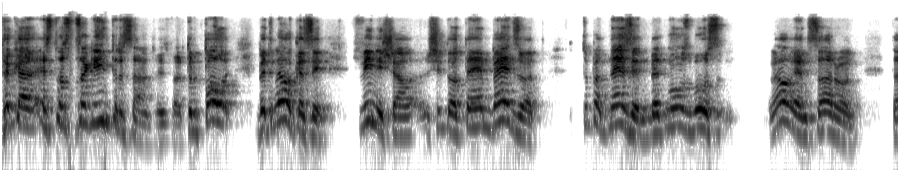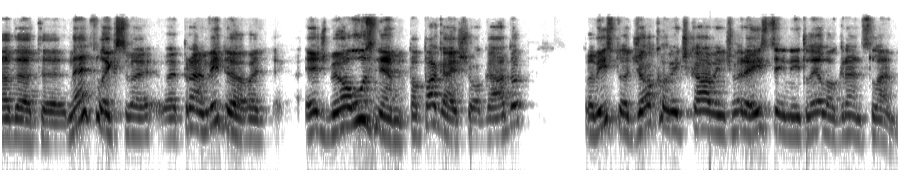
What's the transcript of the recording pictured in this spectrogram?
Tā kā es to saku interesanti vispār. Tur poli... Bet vēl kas ir, finišā šito tēmu beidzot, tu pat nezini, bet mums būs vēl viena saruna. Tātad Netflix vai, vai Prime Video vai HBO uzņem pa pagājušo gadu pa visu to Džokoviču, kā viņš varēja izcīnīt lielo Grand Slam.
